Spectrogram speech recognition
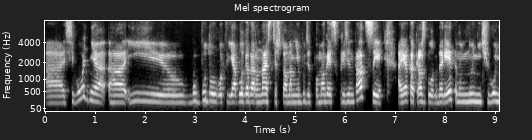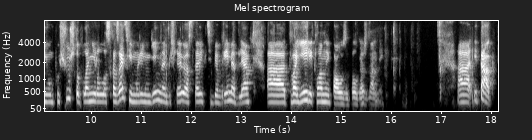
а, сегодня. А, и буду, вот я благодарна Насте, что она мне будет помогать с презентацией, а я как раз благодаря этому ну, ничего не упущу, что планировала сказать, и, Марина Евгеньевна, обещаю оставить тебе время для твоей рекламной паузы долгожданной. Итак,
